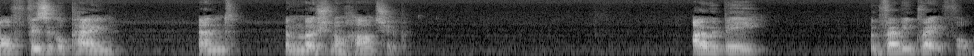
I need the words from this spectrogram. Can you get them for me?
of physical pain and emotional hardship. I would be very grateful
